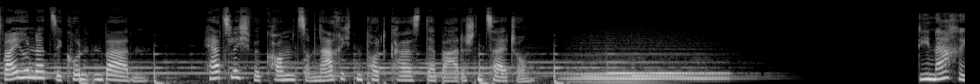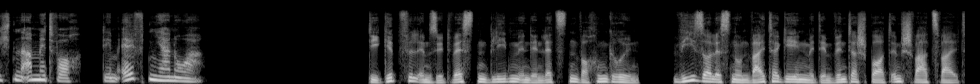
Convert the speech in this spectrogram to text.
200 Sekunden Baden. Herzlich willkommen zum Nachrichtenpodcast der Badischen Zeitung. Die Nachrichten am Mittwoch, dem 11. Januar. Die Gipfel im Südwesten blieben in den letzten Wochen grün. Wie soll es nun weitergehen mit dem Wintersport im Schwarzwald?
